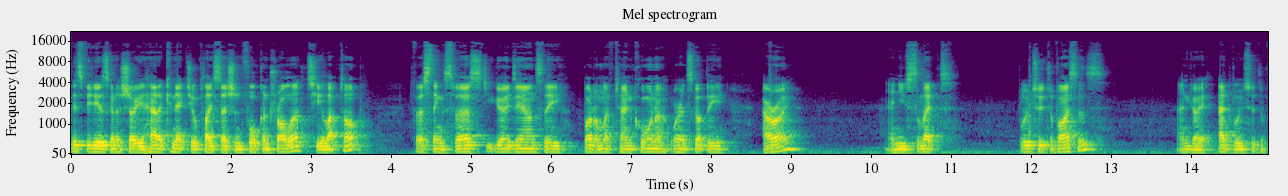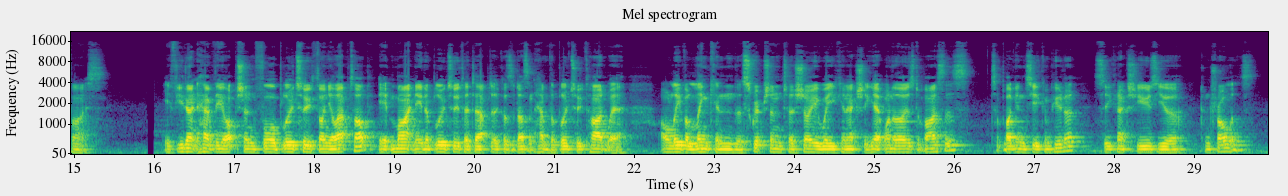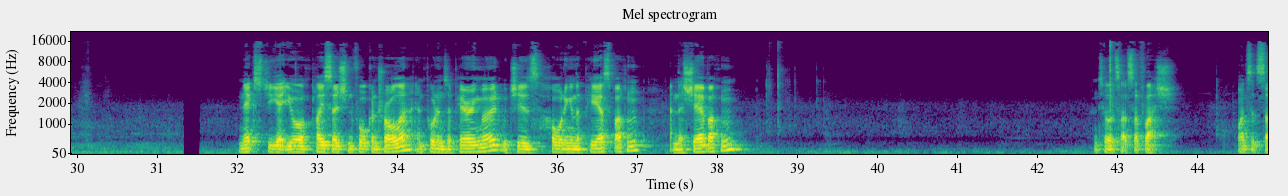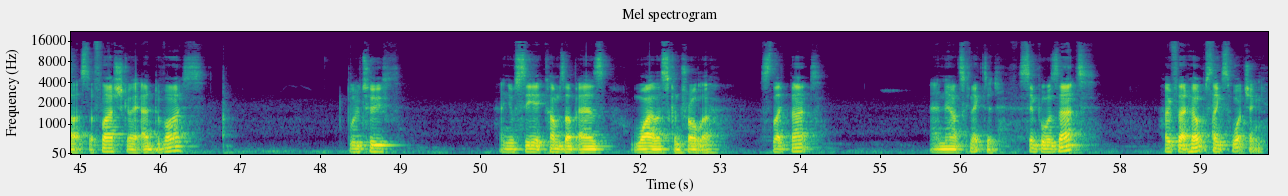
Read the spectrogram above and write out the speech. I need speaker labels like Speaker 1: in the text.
Speaker 1: This video is going to show you how to connect your PlayStation 4 controller to your laptop. First things first, you go down to the bottom left hand corner where it's got the arrow and you select Bluetooth devices and go add Bluetooth device. If you don't have the option for Bluetooth on your laptop, it might need a Bluetooth adapter because it doesn't have the Bluetooth hardware. I'll leave a link in the description to show you where you can actually get one of those devices to plug into your computer so you can actually use your controllers. Next, you get your PlayStation 4 controller and put into pairing mode, which is holding in the PS button and the share button until it starts to flash. Once it starts to flash, go add device, Bluetooth, and you'll see it comes up as wireless controller. Select that, and now it's connected. Simple as that. Hope that helps. Thanks for watching.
